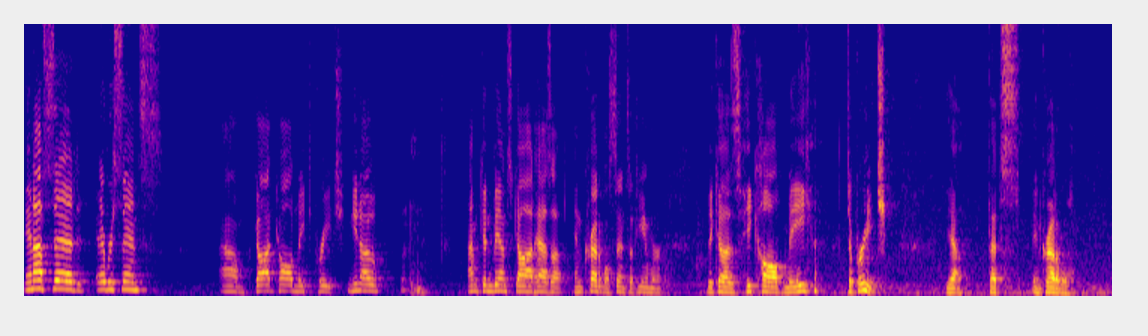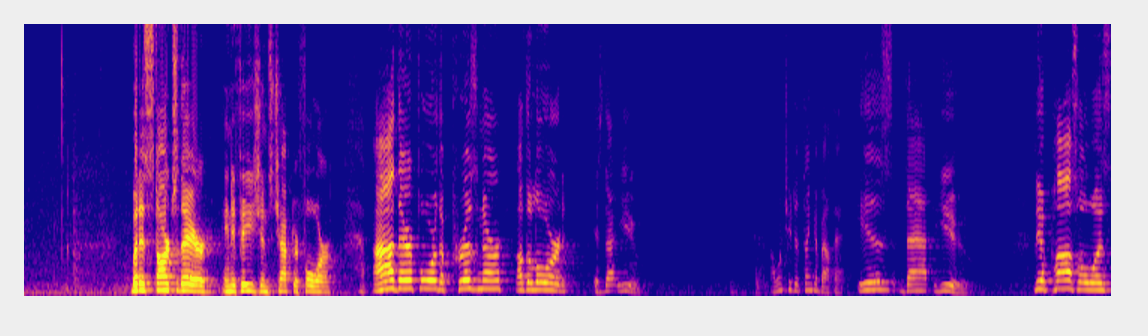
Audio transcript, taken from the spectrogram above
and I've said ever since um, God called me to preach, you know, I'm convinced God has an incredible sense of humor because He called me to preach. Yeah, that's incredible. But it starts there in Ephesians chapter 4. I, therefore, the prisoner of the Lord, is that you? I want you to think about that. Is that you? The apostle was,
